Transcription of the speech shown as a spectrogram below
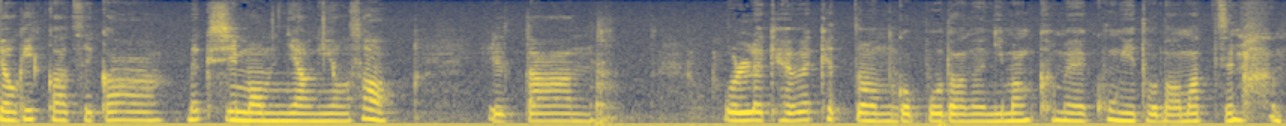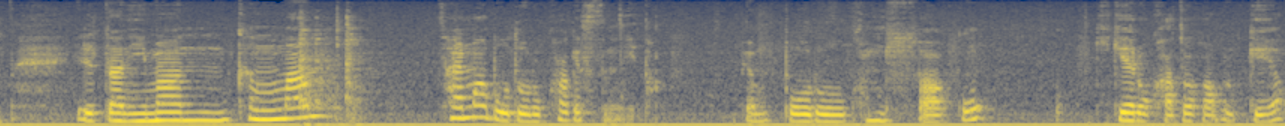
여기까지가 맥시멈 양이어서 일단 원래 계획했던 것보다는 이만큼의 콩이 더 남았지만 일단 이만큼만 삶아보도록 하겠습니다. 면보로 감싸고 기계로 가져가 볼게요.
